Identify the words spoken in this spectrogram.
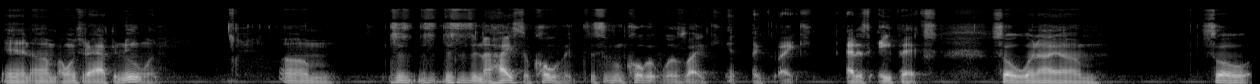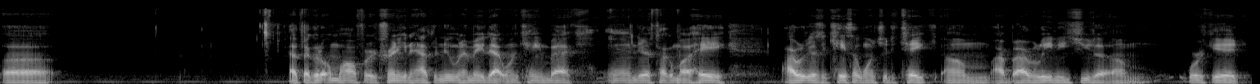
and um, I went to the afternoon one. Um, this is this is in the heights of COVID. This is when COVID was like like like at its apex. So when I um, so uh, after I go to Omaha for training in the afternoon, I made that one, came back, and they're talking about, hey I really, there's a case I want you to take. Um, I, I really need you to um, work it.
